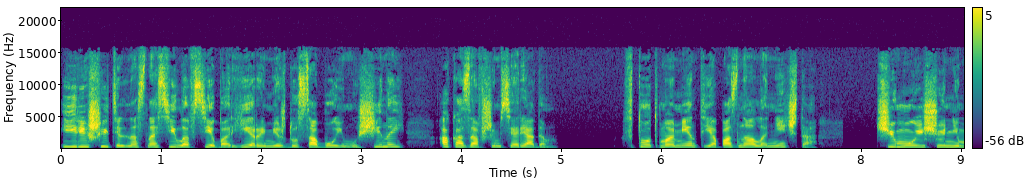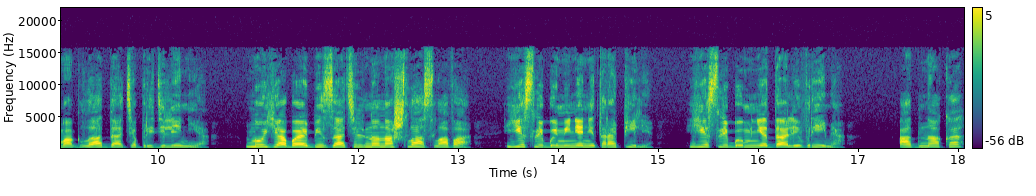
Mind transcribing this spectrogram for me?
и решительно сносила все барьеры между собой и мужчиной, оказавшимся рядом. В тот момент я познала нечто, чему еще не могла дать определение. Но я бы обязательно нашла слова, если бы меня не торопили, если бы мне дали время. Однако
